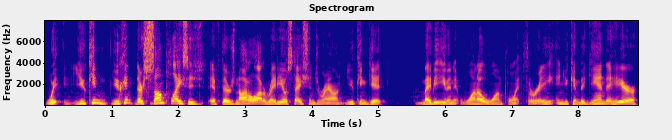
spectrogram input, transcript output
we, you can you can there's some places if there's not a lot of radio stations around you can get maybe even at 101.3 and you can begin to hear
